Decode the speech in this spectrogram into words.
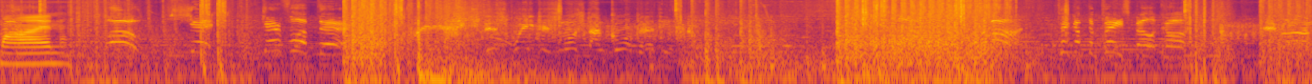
Come on. Whoa! Shit! Careful up there! This weight is most uncooperative. Come on! Pick up the pace, Belikov! Everyone,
